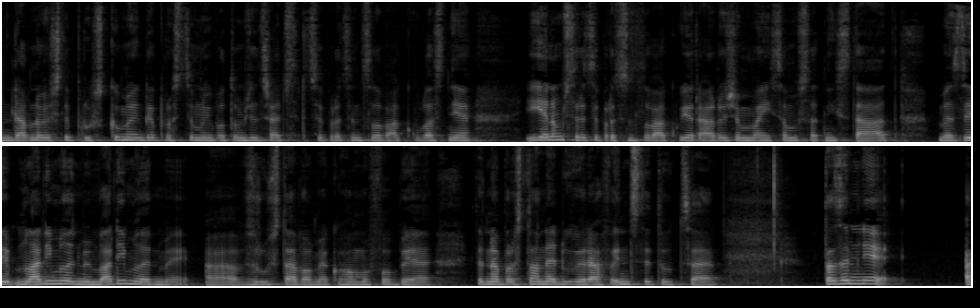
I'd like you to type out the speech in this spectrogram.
nedávno vyšly průzkumy, kde prostě mluví o tom, že třeba 40% Slováků vlastně, jenom 40% Slováků je rádo, že mají samostatný stát. Mezi mladými lidmi, mladými lidmi uh, vzrůstá velmi jako homofobie, je naprostá nedůvěra v instituce. Ta země, a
